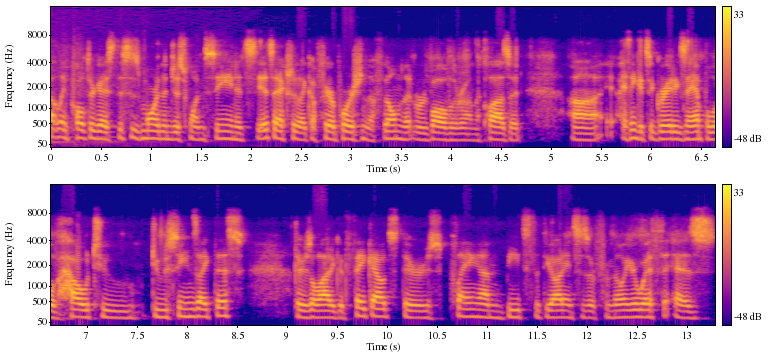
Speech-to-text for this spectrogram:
Lot like Poltergeist, this is more than just one scene. It's it's actually like a fair portion of the film that revolves around the closet. Uh, I think it's a great example of how to do scenes like this. There's a lot of good fake outs. There's playing on beats that the audiences are familiar with as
